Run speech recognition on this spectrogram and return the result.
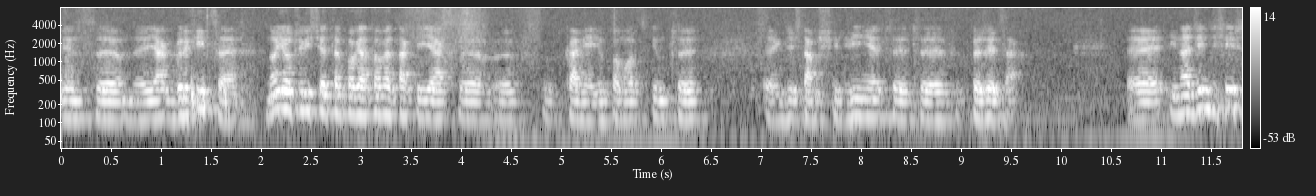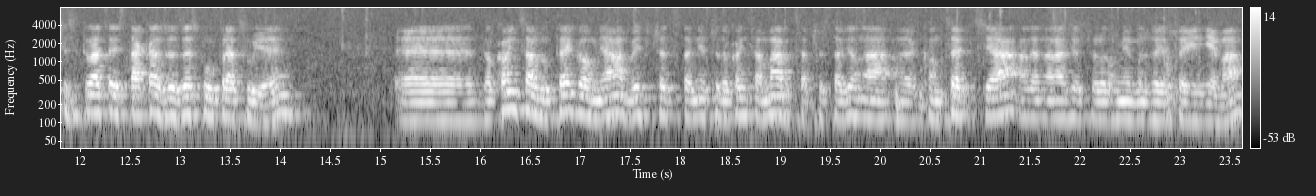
więc e, jak Gryfice. No i oczywiście te powiatowe takie jak e, w Kamieniu Pomorskim, czy e, gdzieś tam w Świdwinie, czy, czy w Pyrzycach. E, I na dzień dzisiejszy sytuacja jest taka, że zespół pracuje. E, Do końca lutego miała być przedstawiona, czy do końca marca przedstawiona e, koncepcja, ale na razie rozumiemy, że jeszcze jej nie ma.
